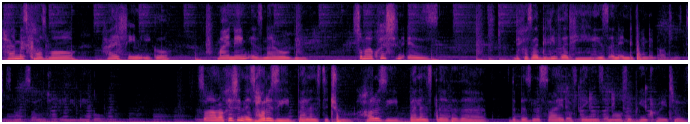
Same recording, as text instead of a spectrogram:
Hi, Miss Cosmo. Hi, Shane Eagle. My name is Nairobi. So my question is, because I believe that he is an independent artist, he's not signed to any label. So now my question is, how does he balance the two? How does he balance the the, the, the business side of things and also being creative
